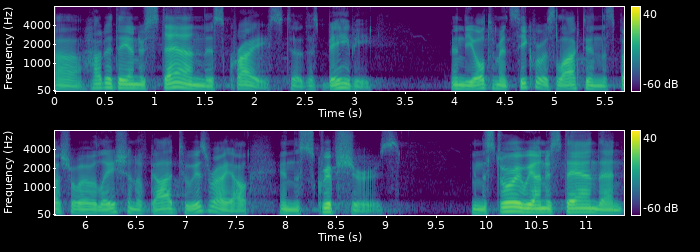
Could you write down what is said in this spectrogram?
uh, how did they understand this Christ, uh, this baby? And the ultimate secret was locked in the special revelation of God to Israel in the scriptures. In the story, we understand then,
